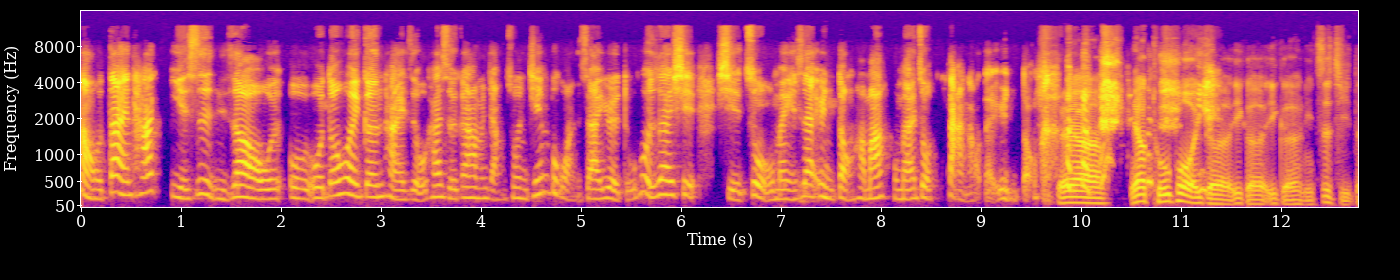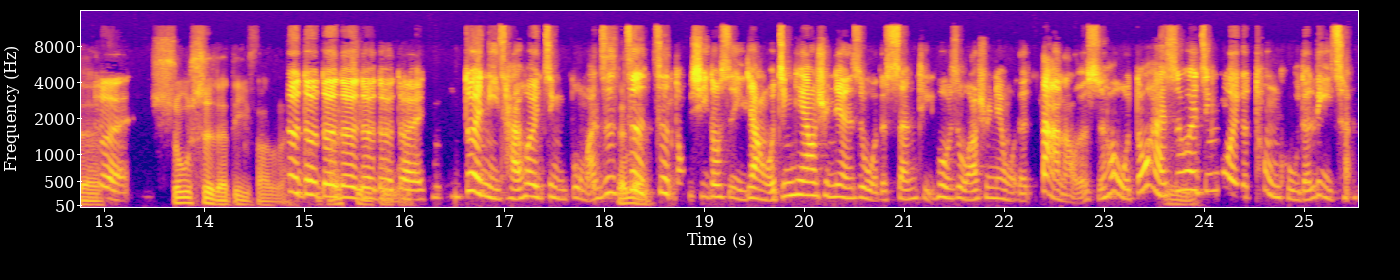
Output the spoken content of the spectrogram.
脑袋它也是，你知道，我我我都会跟孩子，我开始跟他们讲说，你今天不管是在阅读或者是在写写作，我们也是在运动，好吗？我们来做大脑的运动。对啊，你要突破一 个一个一个你自己的对。舒适的地方了，对对对对对对对，对你才会进步嘛。这这这东西都是一样。我今天要训练的是我的身体，或者是我要训练我的大脑的时候，我都还是会经过一个痛苦的历程。嗯、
